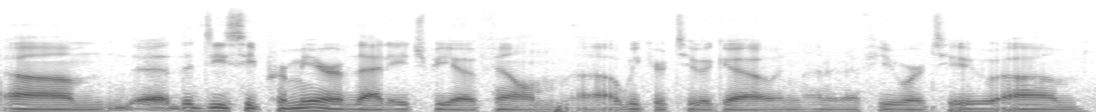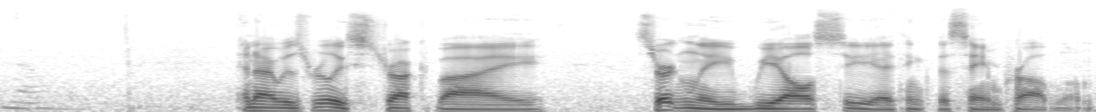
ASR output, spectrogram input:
um, the, DC premiere of that HBO film uh, a week or two ago, and I don't know if you were too. Um, no. And I was really struck by. Certainly, we all see, I think, the same problem.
